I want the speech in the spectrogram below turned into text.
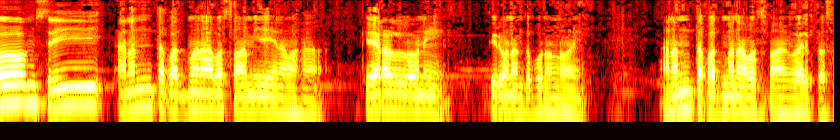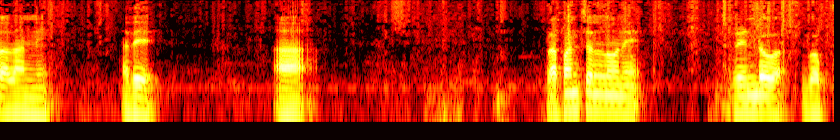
ఓం శ్రీ అనంత పద్మనాభ స్వామి నమ. కేరళలోని తిరువనంతపురంలోని అనంత పద్మనాభ స్వామి వారి ప్రసాదాన్ని అదే ఆ ప్రపంచంలోనే రెండవ గొప్ప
